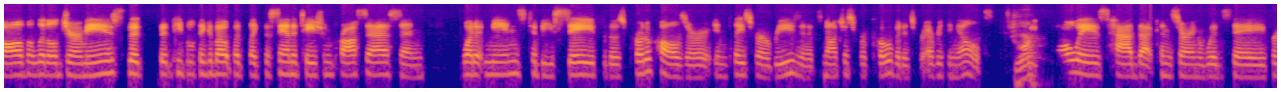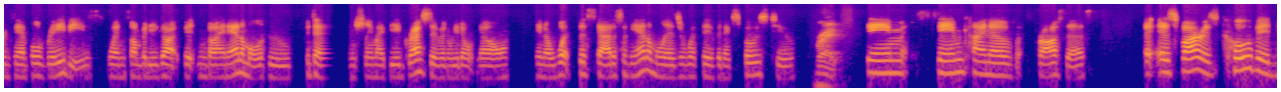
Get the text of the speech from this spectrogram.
all the little germies that that people think about, but like the sanitation process and what it means to be safe. Those protocols are in place for a reason. It's not just for COVID, it's for everything else. Sure. We've always had that concern with, say, for example, rabies, when somebody got bitten by an animal who potentially might be aggressive and we don't know, you know, what the status of the animal is or what they've been exposed to. Right. Same, same kind of process. As far as COVID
